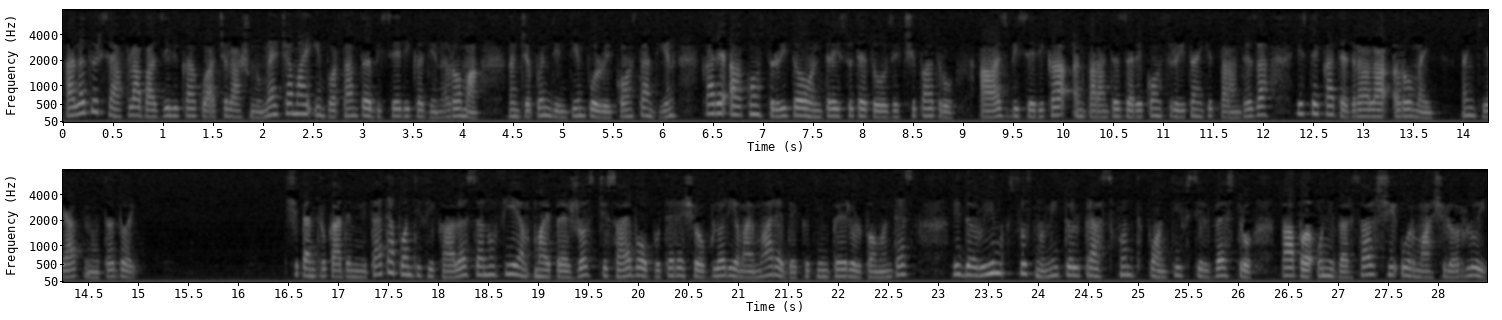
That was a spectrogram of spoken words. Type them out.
Alături se afla bazilica cu același nume, cea mai importantă biserică din Roma, începând din timpul lui Constantin, care a construit-o în 324. Azi, biserica, în paranteză reconstruită, închid paranteza, este catedrala Romei. Încheiat notă 2 și pentru ca demnitatea pontificală să nu fie mai prejos, ci să aibă o putere și o glorie mai mare decât Imperiul Pământesc, îi dăruim susnumitul preasfânt pontif Silvestru, papă universal și urmașilor lui,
